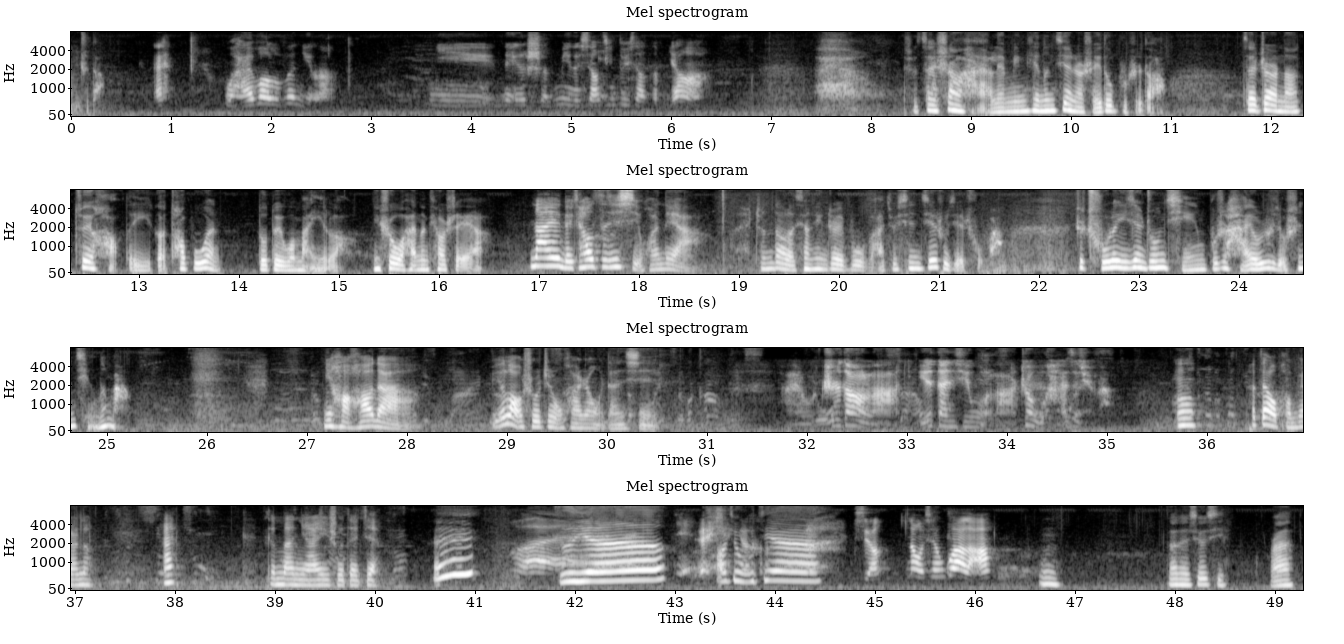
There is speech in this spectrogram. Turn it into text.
知道。哎，我还忘了问你了，你那个神秘的相亲对象怎么样啊？哎呀。这在上海啊，连明天能见着谁都不知道。在这儿呢，最好的一个 top one 都对我满意了。你说我还能挑谁呀？那也得挑自己喜欢的呀。真到了相亲这一步吧，就先接触接触吧。这除了一见钟情，不是还有日久生情的吗？你好好的，别老说这种话让我担心。哎，我知道了，你别担心我了，照顾孩子去吧。嗯，他在我旁边呢。哎。跟曼妮阿姨说再见。哎，子妍，好久不见。行，那我先挂了啊。嗯，早点休息，晚安。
